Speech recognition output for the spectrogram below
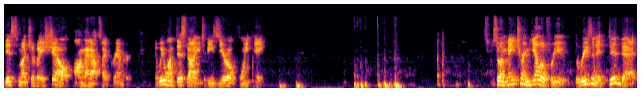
this much of a shell on that outside perimeter. And we want this value to be 0.8. So it may turn yellow for you. The reason it did that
